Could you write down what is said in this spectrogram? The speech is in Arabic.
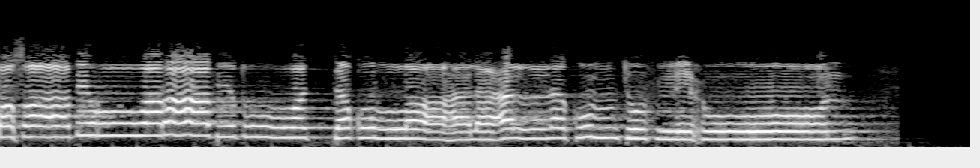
وصابروا ورابطوا واتقوا الله لعلكم تفلحون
